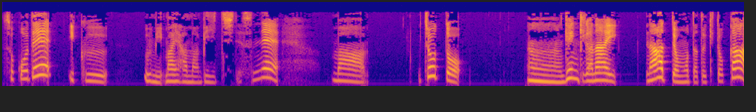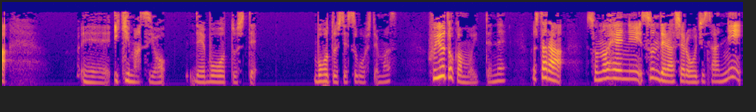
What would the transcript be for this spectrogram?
そこで行く海、前浜ビーチですね。まあ、ちょっと、うーん、元気がないなって思った時とか、えー、行きますよ。で、ぼーっとして、ぼーっとして過ごしてます。冬とかも行ってね。そしたら、その辺に住んでらっしゃるおじさんに、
